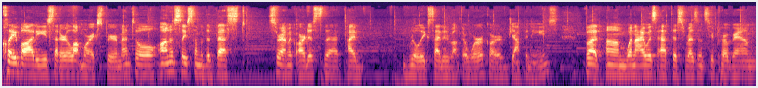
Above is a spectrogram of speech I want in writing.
clay bodies that are a lot more experimental. Honestly, some of the best ceramic artists that I'm really excited about their work are Japanese. But um, when I was at this residency program,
